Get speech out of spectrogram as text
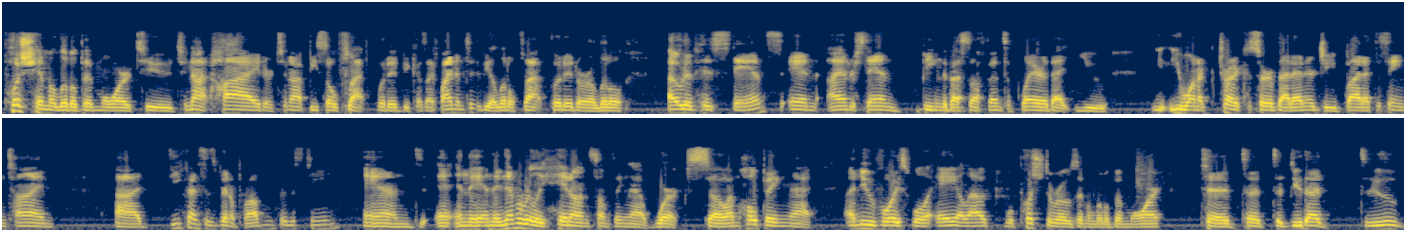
push him a little bit more to to not hide or to not be so flat-footed because I find him to be a little flat-footed or a little out of his stance. And I understand being the best offensive player that you you, you want to try to conserve that energy, but at the same time, uh, defense has been a problem for this team, and and they and they never really hit on something that works. So I'm hoping that a new voice will a allow will push DeRozan a little bit more to to, to do that to do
